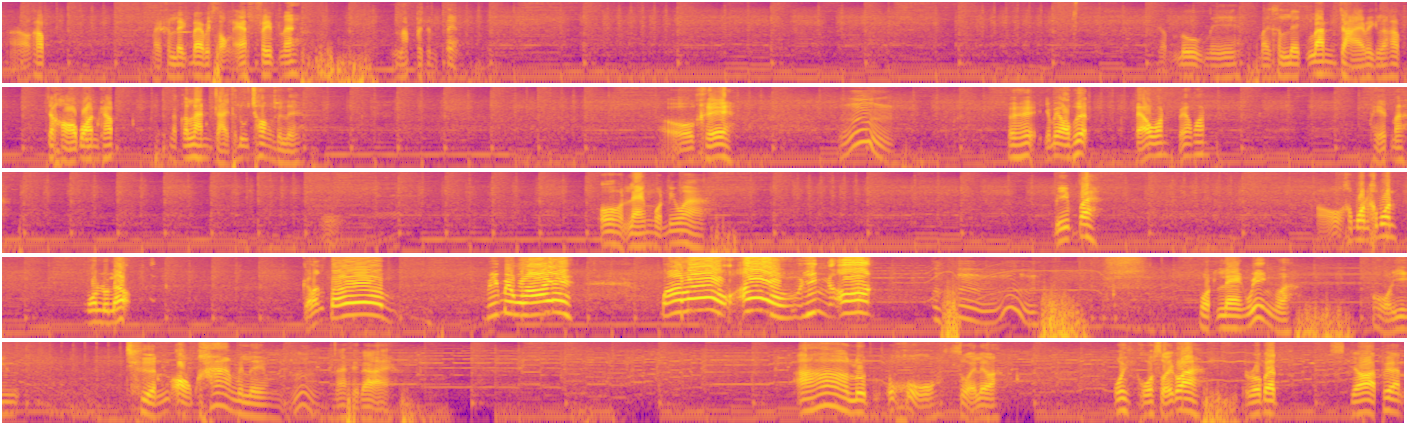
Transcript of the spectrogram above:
เอาครับไมเคิลเล็กได้ไป2แอสซิสต์นะ รับไปเต็มๆกับลูกนี้ไมเคิลเล็กลั่นจ่ายไปอีกแล้วครับ จะขอบอลครับ แล้วก็ลั่นจ่ายทะลุช่องไปเลย โอเค อืม เฮ้ยยังไม่ออกเพื่อนไปเอาวันไปเอาวันเพจมาโอ้ แรงหมดนี่ว่าบีบไปโอ้ขบวนขบวนบนหลุดแล้วกำลังเติมวิ่งไม่ไหวมาแล้ว เอ้ายิงออกอื้อ หมดแรงวิ่งว่ะ โอ้โหยิงเฉือนออกข้างไปเลยอืมน่าเสียดาย อ้าว หลุด โอ้โห สวยเลยว่ะ โอ้ยโกสวยกว่า โรเบิร์ตยอดเพื่อน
